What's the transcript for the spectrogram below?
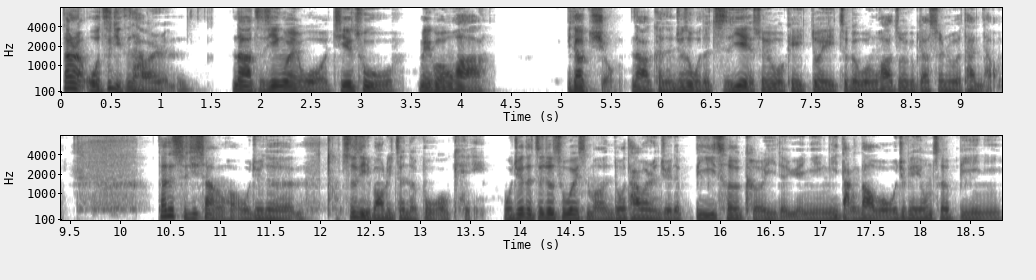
当然我自己是台湾人，那只是因为我接触美国文化比较久，那可能就是我的职业，所以我可以对这个文化做一个比较深入的探讨。但是实际上的话，我觉得肢体暴力真的不 OK。我觉得这就是为什么很多台湾人觉得逼车可以的原因。你挡到我，我就可以用车逼你。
